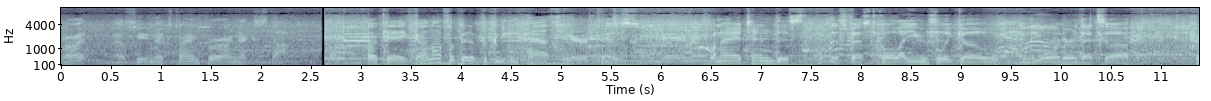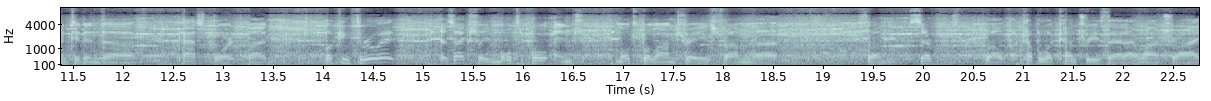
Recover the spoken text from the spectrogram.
Alright, I'll see you next time for our next stop. Okay, gone off a bit of the beaten path here, because when I attend this this festival, I usually go in the order that's uh, printed in the passport. But looking through it, there's actually multiple ent- multiple entrees from uh, from several, well, a couple of countries that I want to try.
